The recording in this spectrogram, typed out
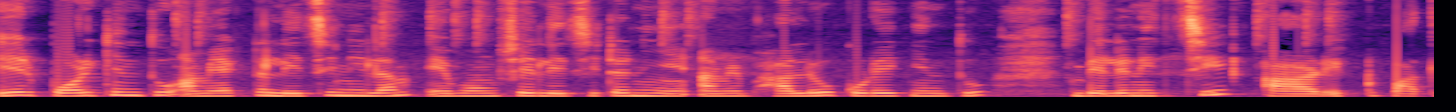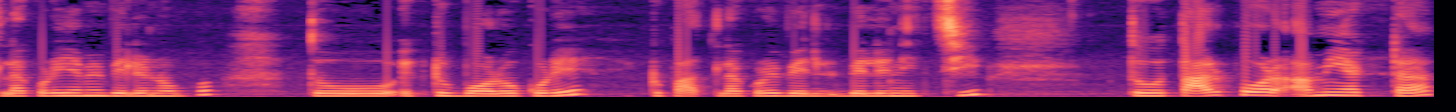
এরপর কিন্তু আমি একটা লেচি নিলাম এবং সেই লেচিটা নিয়ে আমি ভালো করে কিন্তু বেলে নিচ্ছি আর একটু পাতলা করেই আমি বেলে নেব। তো একটু বড় করে একটু পাতলা করে বেল- নিচ্ছি। তো তারপর আমি একটা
